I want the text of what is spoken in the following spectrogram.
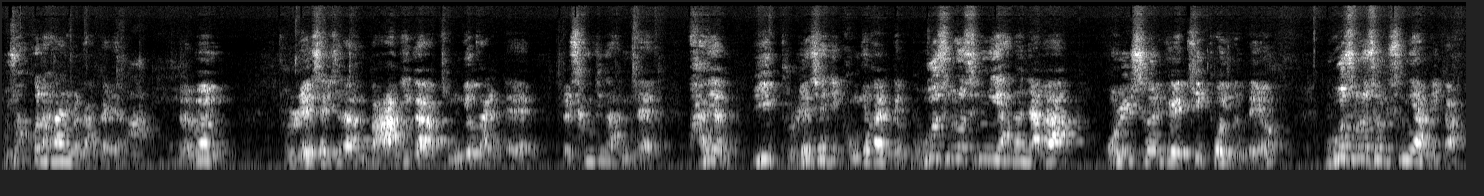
무조건 하나님을 가까이 해요. 아멘. 여러분 블레셋이라는 마귀가 공격할 때를 상징하는데 과연 이 블레셋이 공격할 때 무엇으로 승리하느냐가 오늘 설교의 키포인트인데요. 무엇으로 승- 승리합니까?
